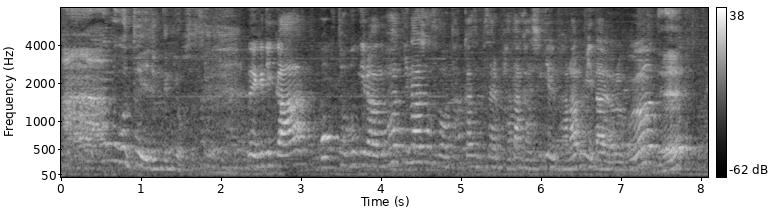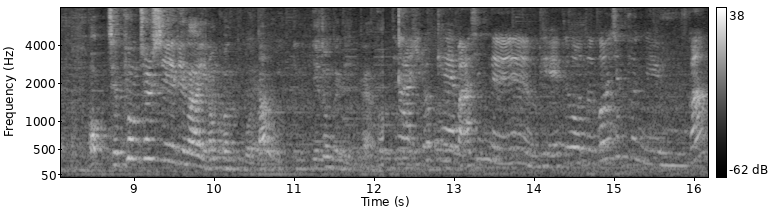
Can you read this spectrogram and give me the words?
아무것도 예정된 게 없었어요. 네, 그러니까 꼭 더보기란 확인하셔서 닭가슴살 받아가시길 바랍니다, 여러분. 네. 어, 제품 출시일이나 이런 건 뭐 따로 예정된 게 있나요? 자 이렇게 맛있는 우리 에드워드 건 셰프님과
